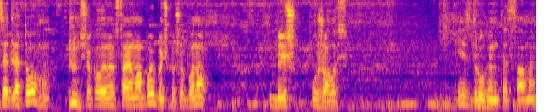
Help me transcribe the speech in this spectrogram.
Це для того, що коли ми вставимо бойбочку, щоб воно більш ужалось. І з другим те саме.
